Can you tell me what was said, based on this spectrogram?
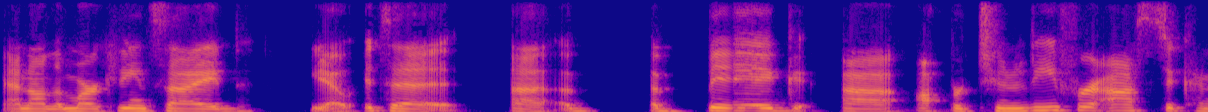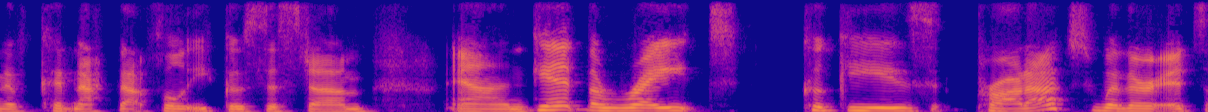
and on the marketing side you know it's a a, a big uh, opportunity for us to kind of connect that full ecosystem and get the right cookies product whether it's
